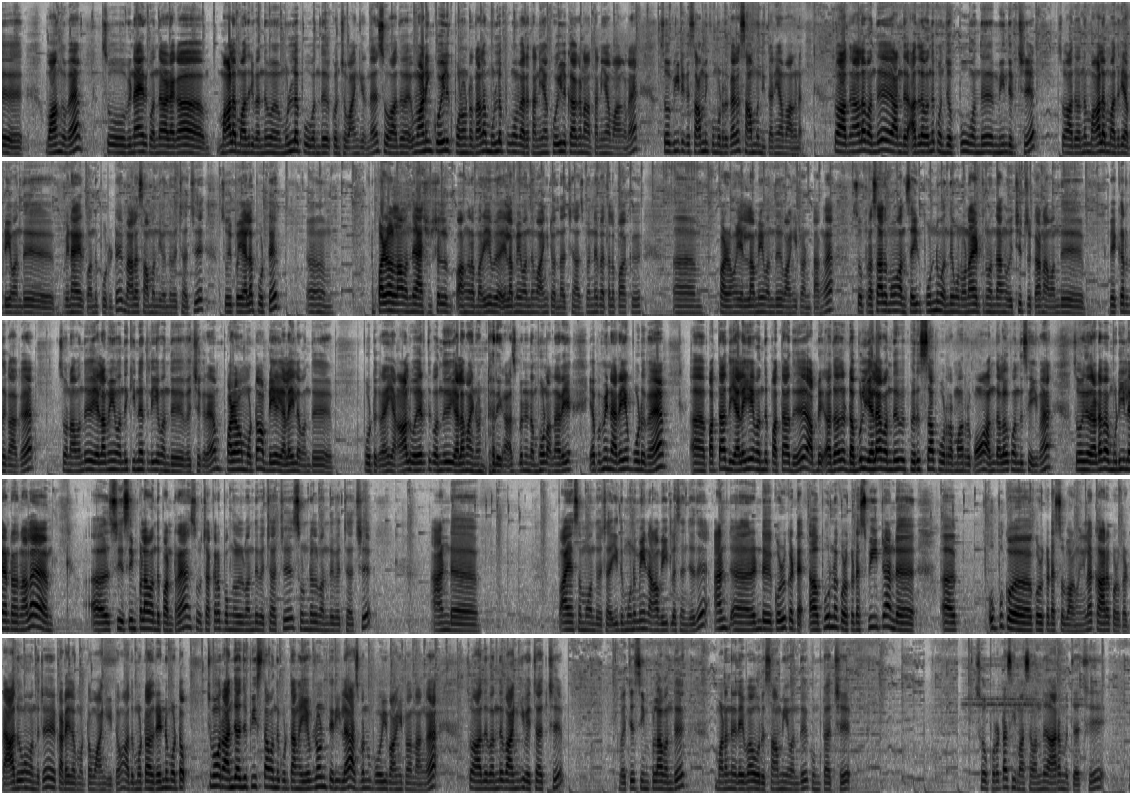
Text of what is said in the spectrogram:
வாங்குவேன். ஸோ விநாயகருக்கு வந்து அழகாக மாலை மாதிரி வந்து முல்லைப்பூ வந்து கொஞ்சம் வாங்கியிருந்தேன். ஸோ அது மார்னிங் கோயிலுக்கு போகணுன்றனால முல்லைப்பூவும் வேறு தனியாக கோயிலுக்காக நான் தனியாக வாங்கினேன். ஸோ வீட்டுக்கு சாமி கும்பிட்றதுக்காக சாமந்தி தனியாக வாங்கினேன். ஸோ அதனால் வந்து அந்த அதில் வந்து கொஞ்சம் பூ வந்து மீந்துடுச்சு. ஸோ அது வந்து மாலை மாதிரி அப்படியே வந்து விநாயகருக்கு வந்து போட்டுட்டு மேலே சாமந்தி வந்து வச்சாச்சு. ஸோ இப்போ இலை போட்டு பழம்லாம் வந்து ஆஸ் யூஷுவல் வாங்குற மாதிரியே எல்லாமே வந்து வாங்கிட்டு வந்தாச்சு. ஹஸ்பண்டு வெத்தலை பாக்கு பழம் எல்லாமே வந்து வாங்கிட்டு வந்துட்டாங்க. ஸோ பிரசாதமும் அந்த சைடு பொண்ணு வந்து ஒன்று ஒன்றா எடுத்துகிட்டு வந்து அங்கே வச்சிட்ருக்கா. நான் வந்து வைக்கிறதுக்காக. ஸோ நான் வந்து எல்லாமே வந்து கிண்ணத்துலேயே வந்து வச்சுக்கிறேன். பழம் மட்டும் அப்படியே இலையில வந்து போட்டுக்கிறேன். என் ஆள் உயரத்துக்கு வந்து இலை வாங்கிட்டு வந்துட்டார். எங்கள் ஹஸ்பண்ட் நம்ம நான் நிறைய எப்போவுமே நிறைய போடுவேன். பத்தாவது இலையே வந்து பத்தாது. அப்படி அதாவது டபுள் இலை வந்து பெருசாக போடுற மாதிரி இருக்கும். அந்த அளவுக்கு வந்து செய்வேன். ஸோ இந்த தடவை முடியலன்றதுனால சி சிம்பிளாக வந்து பண்ணுறேன் ஸோ சக்கரை பொங்கல் வந்து வச்சாச்சு சுண்டல் வந்து வச்சாச்சு அண்டு பாயசமும் வந்து வச்சா இது மூணுமே நான் வீட்டில் செஞ்சது. அண்ட் ரெண்டு கொழுக்கட்டை பூர்ண கொழுக்கட்டை ஸ்வீட்டு அண்டு உப்பு கொ கொழுக்கட்டை சொல்லுவாங்க இல்லைங்களா? கார கொழுக்கட்டை. அதுவும் வந்துட்டு கடையில் மட்டும் வாங்கிட்டோம். அது மட்டும் அது ரெண்டு மட்டும். சும்மா ஒரு அஞ்சு அஞ்சு பீஸ் தான் வந்து கொடுத்தாங்க. எவ்வளோன்னு தெரியல. ஹஸ்பண்ட் போய் வாங்கிட்டு வந்தாங்க. ஸோ அது வந்து வாங்கி வச்சாச்சு. வச்சு சிம்பிளாக வந்து மனநிறைவாக ஒரு சாமியை வந்து கும்பிட்டாச்சு. ஸோ புரட்டாசி மாதம் வந்து ஆரம்பித்தாச்சு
